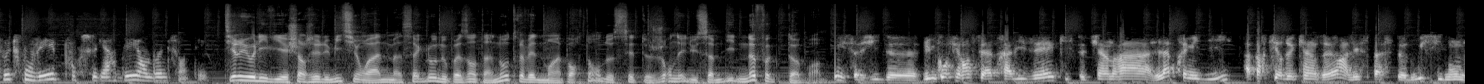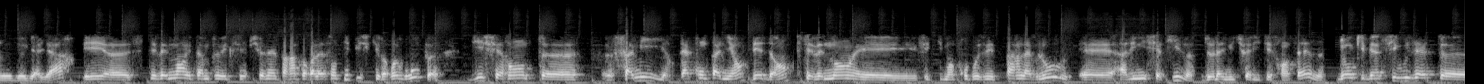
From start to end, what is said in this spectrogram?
peut trouver pour se garder en bonne santé. Thierry Olivier, chargé de mission à Anne Massaglo, nous présente un autre événement important de cette journée du samedi 9 octobre. Il s'agit d'une conférence qui se tiendra l'après-midi à partir de 15h à l'espace de Louis Simon de, Gaillard. Et euh, cet événement est un peu exceptionnel par rapport à la santé puisqu'il regroupe différentes euh, familles d'accompagnants, d'aidants. Cet événement est effectivement proposé par l'AGLO à l'initiative de la mutualité française. Donc eh bien, si vous êtes euh,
